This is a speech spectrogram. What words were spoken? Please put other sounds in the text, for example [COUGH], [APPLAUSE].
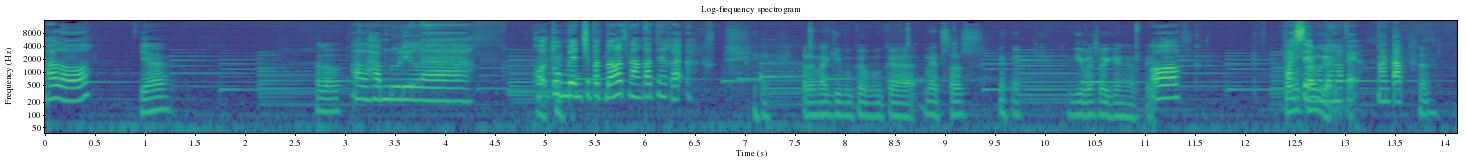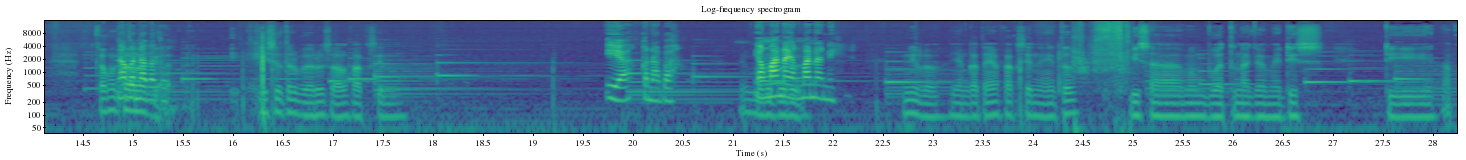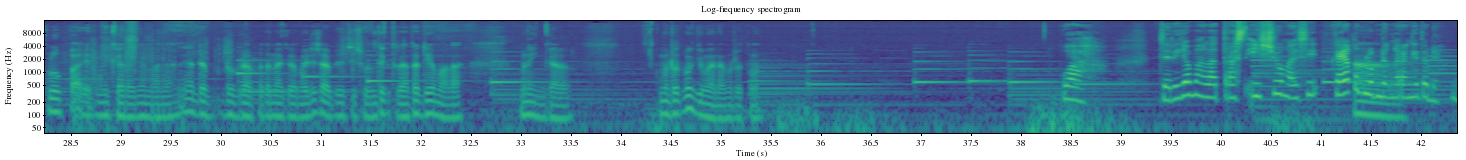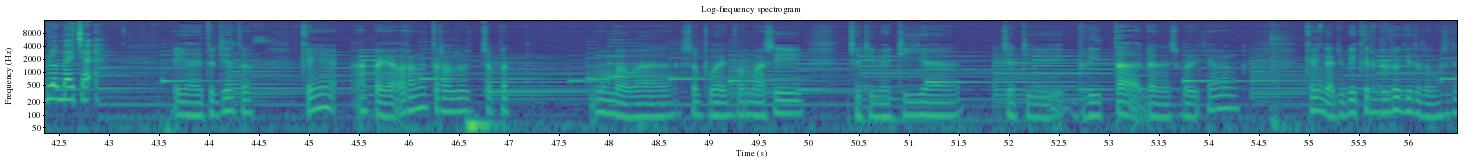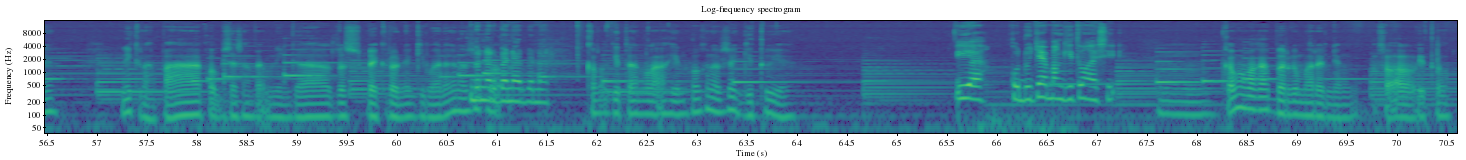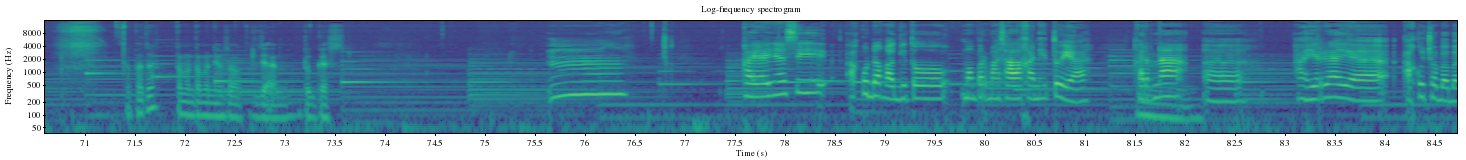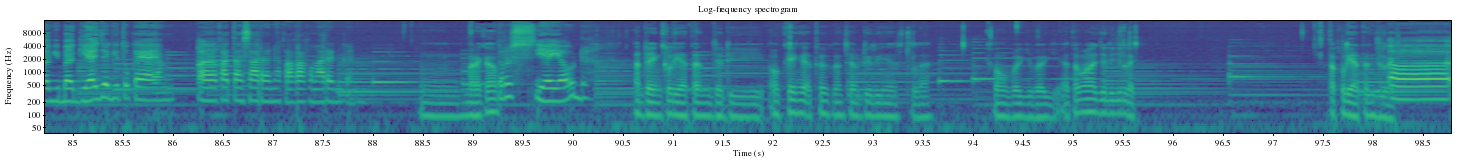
Halo, Ya. Halo. Alhamdulillah. Kok tumben cepet banget ngangkatnya kak? [LAUGHS] Orang lagi buka-buka medsos. [LAUGHS] lagi pas pegang HP. Oh, pas Kamu ya nggak? HP, mantap. [LAUGHS] Kamu tahu tuh? i- isu terbaru soal vaksin? Iya, kenapa? Yang mana, yang mana nih? Ini loh, yang katanya vaksinnya itu bisa membuat tenaga medis di aku lupa ya negaranya mana. Ini ada beberapa tenaga medis habis disuntik ternyata dia malah meninggal. Menurutmu gimana menurutmu? Wah, jadinya malah trust issue gak sih? Kayak aku belum Ah. denger yang itu deh, belum baca. Iya itu dia tuh. Kayaknya apa ya orang tuh terlalu cepat membawa sebuah informasi jadi media, jadi berita dan lain sebagainya. Orang kayak nggak dipikir dulu gitu loh maksudnya. Ini kenapa kok bisa sampai meninggal? Terus backgroundnya gimana kan harusnya Bener, kalau, bener, bener. kalau kita nelaah info kan harusnya gitu ya. Iya, kudunya emang gitu gak sih? Hmm, kamu apa kabar kemarin yang soal itu? Apa tuh teman-teman yang soal kerjaan tugas? Hmm, kayaknya sih aku udah nggak gitu mempermasalahkan itu ya, karena eh, akhirnya ya aku coba bagi-bagi aja gitu kayak yang eh, kata sarannya kakak kemarin kan. Hmm, mereka Terus ya ya udah. ada yang kelihatan jadi oke nggak tuh konsep dirinya setelah kamu bagi-bagi atau malah jadi jelek atau kelihatan jelek eh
